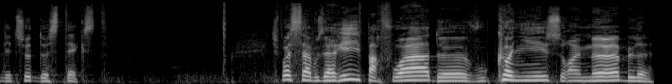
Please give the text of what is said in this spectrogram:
l'étude de ce texte. Je ne sais pas si ça vous arrive parfois de vous cogner sur un meuble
